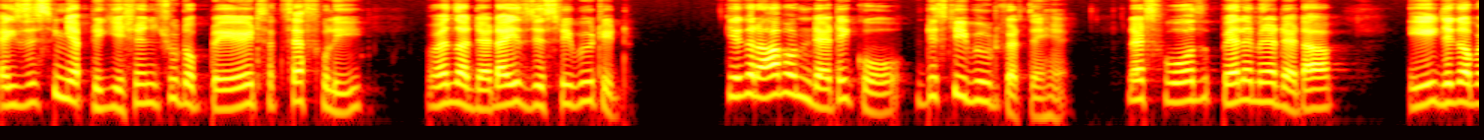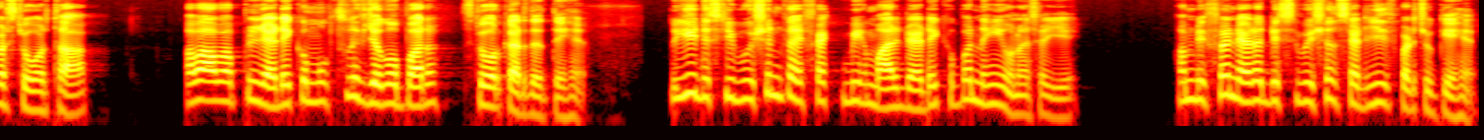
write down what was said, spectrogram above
existing application should operate successfully when the data is distributed कि अगर आप अपने डाटे को डिस्ट्रीब्यूट करते हैं लेट्स सपोज़ पहले मेरा डाटा एक जगह पर स्टोर था। अब आप अपने डाटे को मुख्तलिफ़ जगहों पर स्टोर कर देते हैं। तो ये डिस्ट्रीब्यूशन का इफ़ेक्ट भी हमारे डाटे के ऊपर नहीं होना चाहिए। हम डिफरेंट डाटा डिस्ट्रीब्यूशन स्ट्रेटजीज पढ़ चुके हैं।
